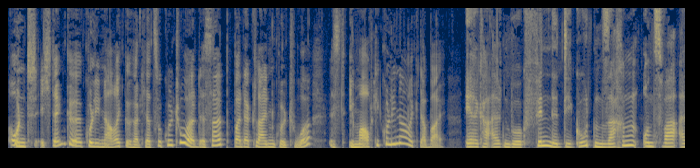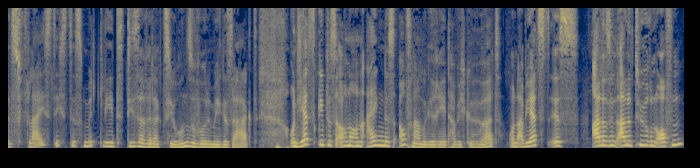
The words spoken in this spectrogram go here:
Und ich denke, Kulinarik gehört ja zur Kultur. Deshalb bei der kleinen Kultur ist immer auch die Kulinarik dabei. Erika Altenburg findet die guten Sachen und zwar als fleißigstes Mitglied dieser Redaktion, so wurde mir gesagt. Und jetzt gibt es auch noch ein eigenes Aufnahmegerät, habe ich gehört. Und ab jetzt ist alle sind alle Türen offen.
